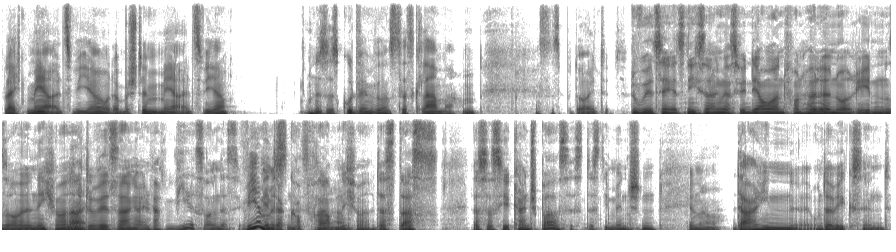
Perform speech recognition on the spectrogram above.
Vielleicht mehr als wir oder bestimmt mehr als wir. Und es ist gut, wenn wir uns das klar machen, was das bedeutet. du willst ja jetzt nicht sagen, dass wir dauernd von Hölle nur reden sollen, nicht wahr? Nein. Du willst sagen einfach, wir sollen das im Wir Hinterkopf haben, haben. nicht wahr? Dass das, dass das hier kein Spaß ist, dass die Menschen Genau. dahin äh, unterwegs sind.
